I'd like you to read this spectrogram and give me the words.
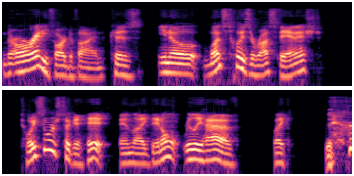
They're already hard to find because you know once Toys R Us vanished, toy stores took a hit, and like they don't really have like Yeah.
